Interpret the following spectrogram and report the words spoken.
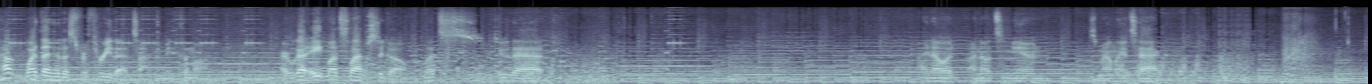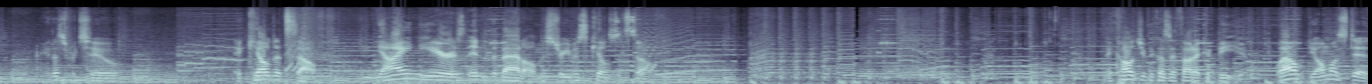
How, why'd that hit us for 3 that time? I mean, come on. Alright, we got 8 Mud Slaps to go. Let's do that. I know it. I know it's immune. It's my only attack. Hit us for two. It killed itself. Nine years into the battle, Mr. Misdreavus kills itself. I called you because I thought I could beat you. Well, you almost did.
